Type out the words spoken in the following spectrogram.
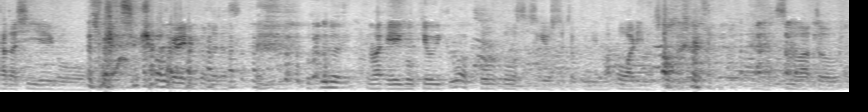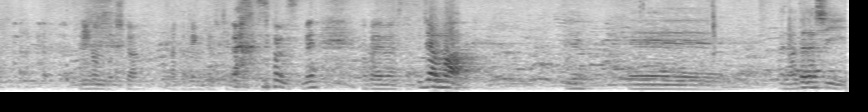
正しい英語を考えることです。僕の、まあ、英語教育は高校を卒業した時にまあ終わりました。その後日本語しかなんか勉強してない。そうですね。わかりました。じゃあまあねえー、あの新しい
